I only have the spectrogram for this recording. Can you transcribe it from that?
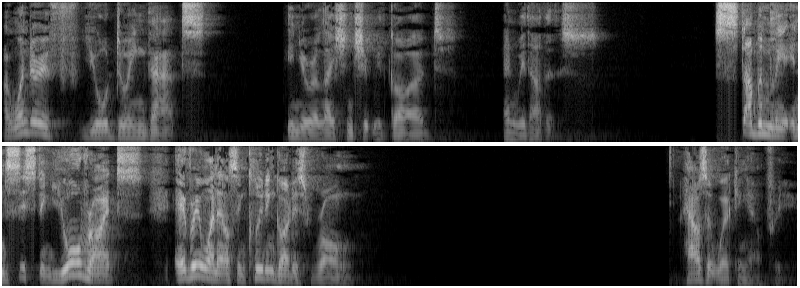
I wonder if you're doing that in your relationship with God and with others. Stubbornly insisting you're right, everyone else, including God, is wrong. How's it working out for you?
